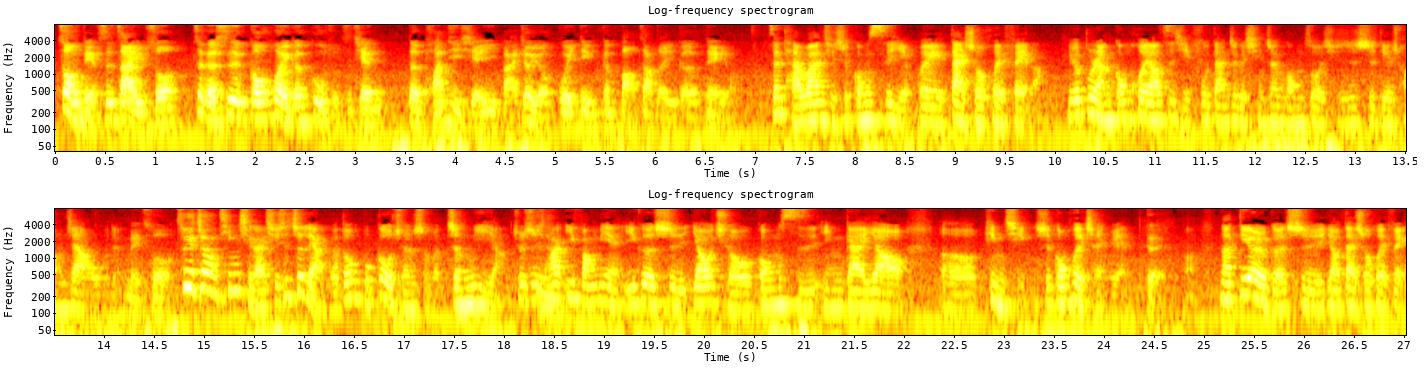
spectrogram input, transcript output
重点是在于说，这个是工会跟雇主之间的团体协议本来就有规定跟保障的一个内容。在台湾，其实公司也会代收会费啦，因为不然工会要自己负担这个行政工作，其实是叠床架屋的。没错，所以这样听起来，其实这两个都不构成什么争议啊。就是它一方面，一个是要求公司应该要呃聘请是工会成员，对啊。那第二个是要代收会费，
